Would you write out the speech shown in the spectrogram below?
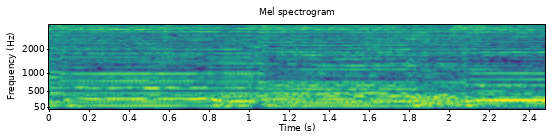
change, change.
